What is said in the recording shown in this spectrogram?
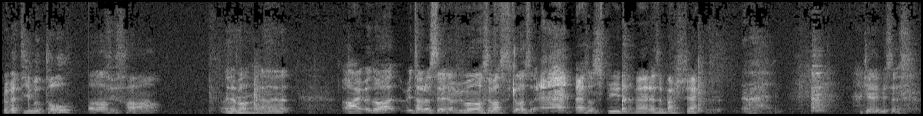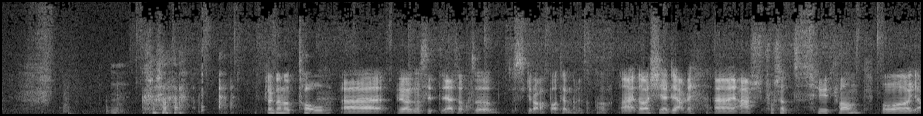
Klokka er ti på tolv. Å, fy faen. Men det var, Nei, vet du hva? Vi tar og ser Vi må også vaske oss. Jeg skal spy litt mer. Jeg skal bæsje. Ok, vi ses. Klokken er nå tolv. Uh, vi har nå sittet Jeg satt og skrapa tennene mine. Nei, det var ikke helt jævlig. Eh, jeg er fortsatt sykt kvalm. Og ja,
